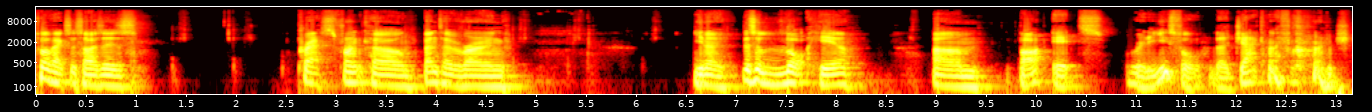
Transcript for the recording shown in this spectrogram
12 exercises press, front curl, bent over rowing. You know, there's a lot here, um, but it's really useful. The jackknife crunch,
